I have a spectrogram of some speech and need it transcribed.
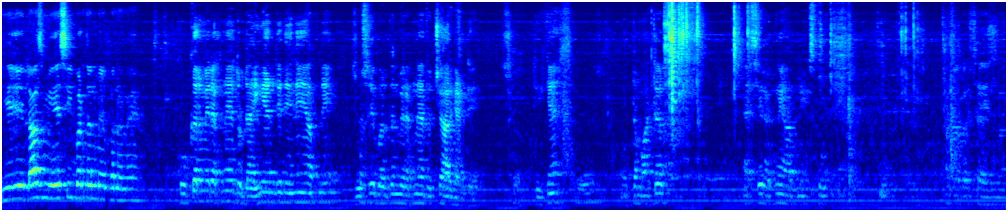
ये लाजमी ऐसी बर्तन में बनाना है। कुकर में रखना है तो ढाई घंटे देने हैं आपने दूसरे बर्तन में रखना है तो चार घंटे। ठीक है? और टमाटर ऐसे रखने हैं आपने इसको। अलग साइज़ में।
